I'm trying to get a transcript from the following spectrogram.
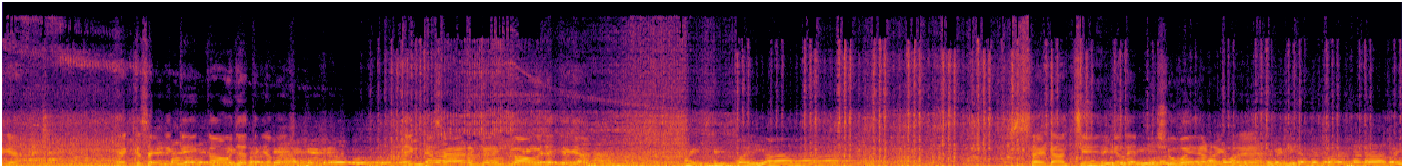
ਗਿਆ। ਇੱਕ ਸਾਈਡ ਕਿੰਗ ਕੌਂਗ ਜਿੱਤ ਗਿਆ ਬਾਈ ਇੱਕ ਸਾਈਡ ਕਿੰਗ ਕੌਂਗ ਜਿੱਤ ਗਿਆ। ਇੱਥੇ ਭਾਈ ਆ। ਸਾਈਡਾਂ ਚੇਂਜ ਕਹਿੰਦੇ ਨੀਸ਼ੂ ਬਾਈ ਦਾ ਟਰੈਕਟਰ ਹੈ। ਕਮੇਟੀ ਦਾ ਮੈਂਬਰ ਹੈ ਸਾਡਾ ਬਾਈ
